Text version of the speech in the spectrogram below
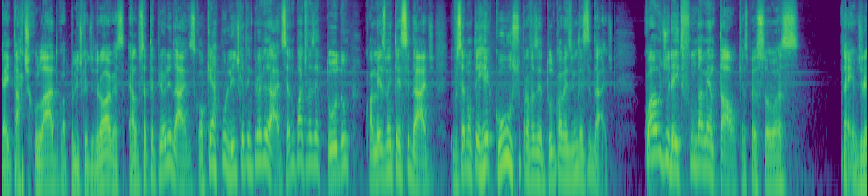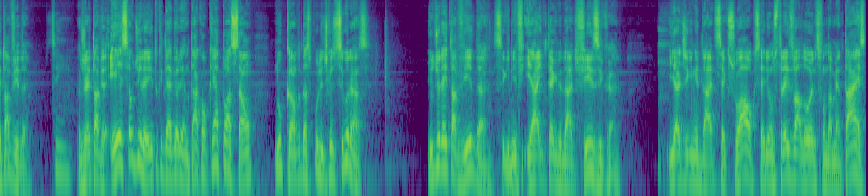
que aí está articulado com a política de drogas, ela precisa ter prioridades. Qualquer política tem prioridades. Você não pode fazer tudo com a mesma intensidade. E você não tem recurso para fazer tudo com a mesma intensidade. Qual é o direito fundamental que as pessoas têm? O direito à vida. Sim. O direito à vida. Esse é o direito que deve orientar qualquer atuação no campo das políticas de segurança. E o direito à vida significa, e à integridade física e à dignidade sexual, que seriam os três valores fundamentais,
